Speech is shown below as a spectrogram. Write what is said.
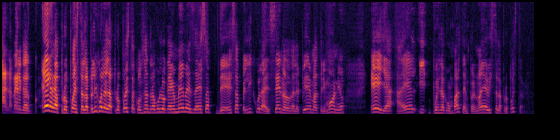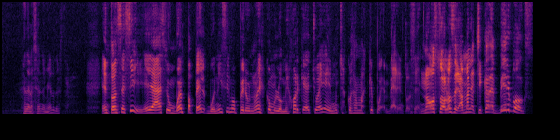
A la verga. Era la propuesta. La película La propuesta con Sandra Bullock. Hay memes de esa, de esa película escena donde le pide matrimonio. Ella a él. Y pues la comparten, pero no haya visto la propuesta. Generación de mierda esta. Entonces sí, ella hace un buen papel, buenísimo, pero no es como lo mejor que ha hecho ella y muchas cosas más que pueden ver. Entonces, no solo se llama la chica de Beatbox.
